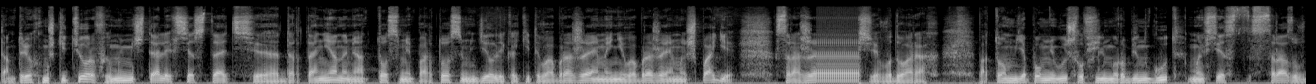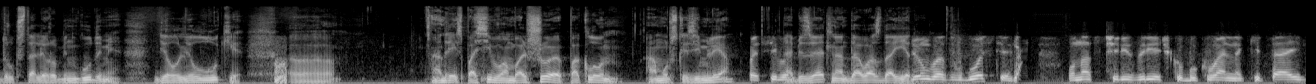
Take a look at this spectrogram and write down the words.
там трех мушкетеров, и мы мечтали все стать э, д'Артаньянами, Атосами, Портосами, делали какие-то воображаемые, невоображаемые шпаги, сражаясь во дворах. Потом, я помню, вышел фильм «Робин Гуд», мы все сразу вдруг стали Робин Гудами, делали луки, э, Андрей, спасибо вам большое. Поклон Амурской земле. Спасибо. Обязательно до вас доеду. Ждем вас в гости. У нас через речку буквально Китай,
